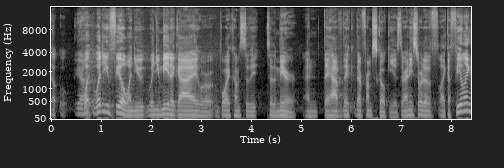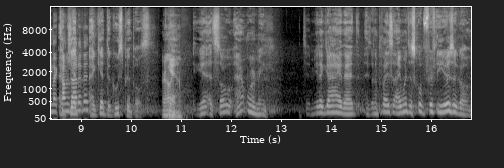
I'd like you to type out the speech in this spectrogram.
uh, Yeah. what what do you feel when you when you meet a guy or a boy comes to the to the Mir and they have they they're from Skokie? Is there any sort of like a feeling that comes get, out of it? I get the goose pimples. really? Yeah. Yeah, it's so heartwarming to meet a guy that is in a place I went to school 50 years ago.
